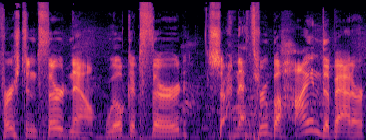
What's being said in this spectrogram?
First and third now. Wilk at third. So, and that threw behind the batter.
